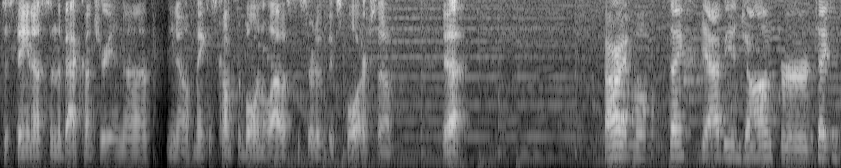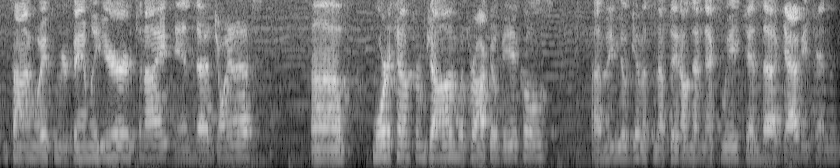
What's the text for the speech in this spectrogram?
sustain us in the backcountry and uh, you know, make us comfortable and allow us to sort of explore. So, yeah. All right. Well, thanks, Gabby and John, for taking some time away from your family here tonight and uh, joining us. Um, more to come from John with Roko Vehicles. Uh, maybe you'll give us an update on that next week, and uh, Gabby can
